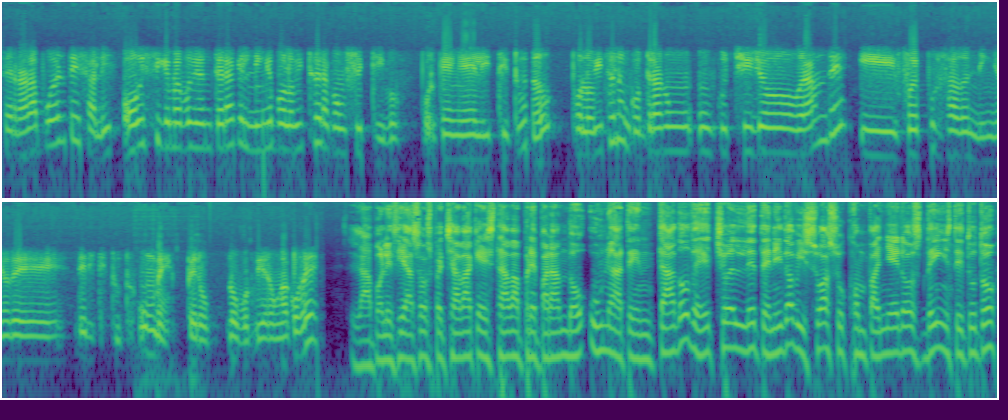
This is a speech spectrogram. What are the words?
cerrar la puerta y salir. Hoy sí que me he podido enterar que el niño, por lo visto, era conflictivo. Porque en el instituto, por lo visto, le encontraron un, un cuchillo grande y fue expulsado el niño de, del instituto. Un mes, pero lo volvieron a coger. La policía sospechaba que estaba preparando un atentado. De hecho, el detenido avisó a sus compañeros de instituto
